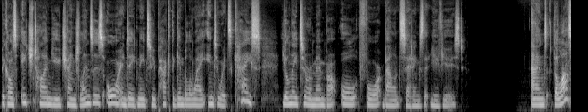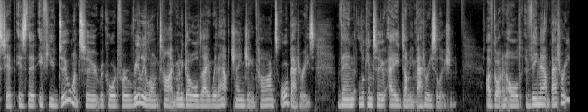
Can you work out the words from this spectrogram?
Because each time you change lenses, or indeed need to pack the gimbal away into its case, you'll need to remember all four balance settings that you've used. And the last tip is that if you do want to record for a really long time, you want to go all day without changing cards or batteries, then look into a dummy battery solution. I've got an old V-mount battery,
